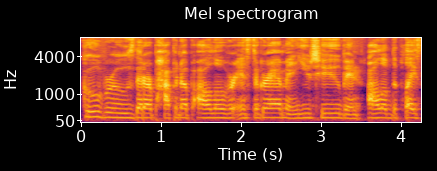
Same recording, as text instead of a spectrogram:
gurus that are popping up all over Instagram and YouTube and all over the place.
